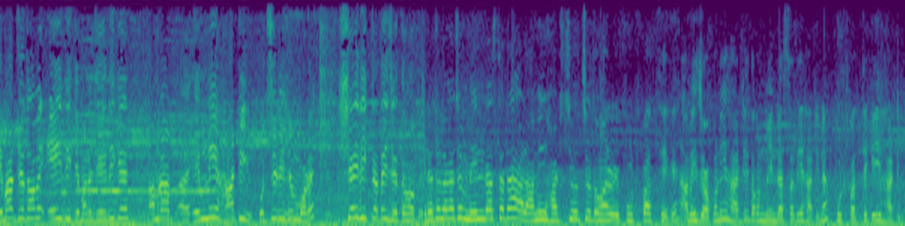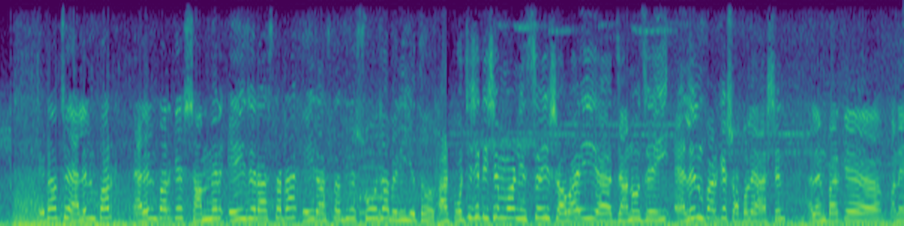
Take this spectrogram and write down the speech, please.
এবার যেতে হবে এই দিকে মানে যেই দিকে আমরা এমনি হাঁটি পঁচিশে ডিসেম্বরে, সেই দিকটাতেই যেতে হবে। এটা চলে গেছে মেন রাস্তাটা, আর আমি হাঁটছি হচ্ছে তোমার ওই ফুটপাথ থেকে, আমি যখনই হাঁটি তখন মেন রাস্তা দিয়ে হাঁটি না ফুটপাথ থেকেই হাঁটি। এটা হচ্ছে অ্যালেন পার্ক। অ্যালেন পার্কের সামনের এই যে রাস্তাটা, এই রাস্তা দিয়ে সোজা বেরিয়ে যেতে হবে। আর পঁচিশে ডিসেম্বর নিশ্চয়ই সবাই জানো যে এই অ্যালেন পার্কে সকলে আসেন। অ্যালেন পার্কে মানে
